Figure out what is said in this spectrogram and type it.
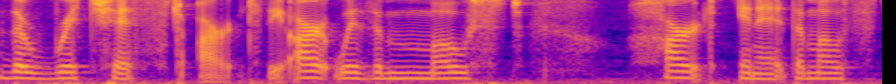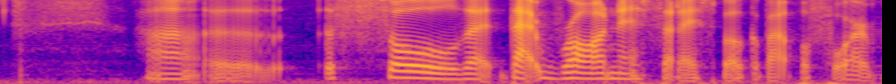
the richest art, the art with the most heart in it, the most uh, soul, that that rawness that I spoke about before.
